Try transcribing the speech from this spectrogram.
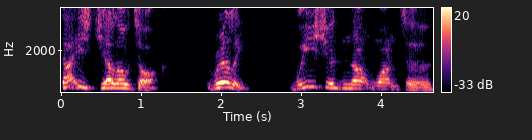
That is jello talk. Really, we should not want to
